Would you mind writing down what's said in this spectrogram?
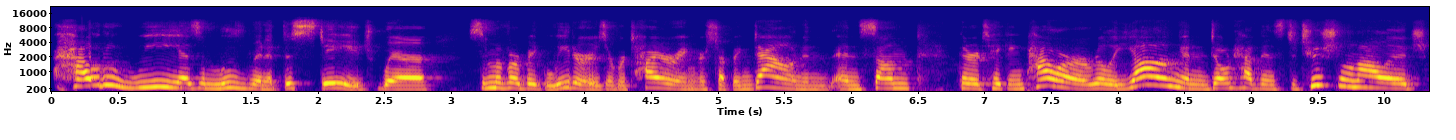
how do we as a movement at this stage where some of our big leaders are retiring or stepping down and, and some that are taking power are really young and don't have the institutional knowledge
